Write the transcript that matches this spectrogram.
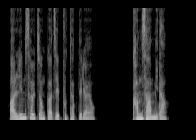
알림 설정까지 부탁드려요. 감사합니다.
